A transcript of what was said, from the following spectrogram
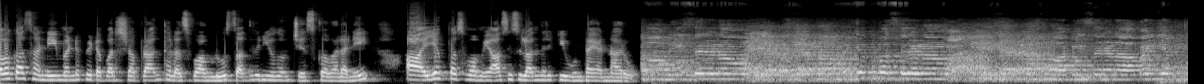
అవకాశాన్ని మండపేట పరిసర ప్రాంతాల స్వాములు సద్వినియోగం చేసుకోవాలని ఆ అయ్యప్ప స్వామి ఆశీస్సులు అందరికీ ఉంటాయన్నారు శరణం అయ్యప్ప శరణం శరణమయ్యప్ప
